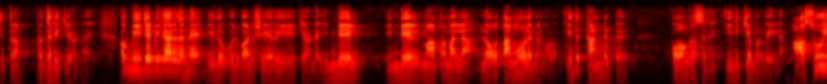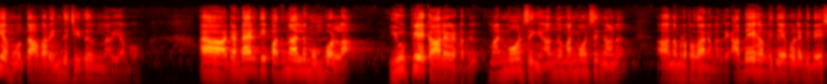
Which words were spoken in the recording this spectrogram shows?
ചിത്രം പ്രചരിക്കുകയുണ്ടായി. അപ്പോൾ ബി ജെ പിക്കാർ തന്നെ ഇത് ഒരുപാട് ഷെയർ ചെയ്യുകയുണ്ടായി. ഇന്ത്യയിൽ ഇന്ത്യയിൽ മാത്രമല്ല ലോകത്ത് അങ്ങോളം ഇങ്ങോളം ഇത് കണ്ടിട്ട് കോൺഗ്രസ്സിന് ഇരിക്കപ്പെടുകയില്ല അസൂയ മൂത്ത് അവർ എന്ത് ചെയ്തതെന്നറിയാമോ? രണ്ടായിരത്തി പതിനാലിന് മുമ്പുള്ള യു പി എ കാലഘട്ടത്തിൽ മൻമോഹൻ സിംഗ് അന്ന് മൻമോഹൻ സിംഗ് ആണ് നമ്മുടെ പ്രധാനമന്ത്രി. അദ്ദേഹം ഇതേപോലെ വിദേശ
